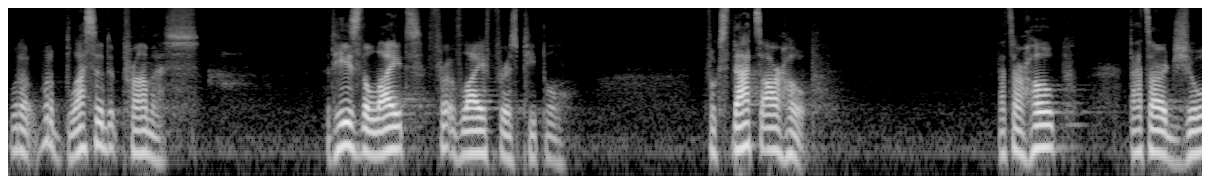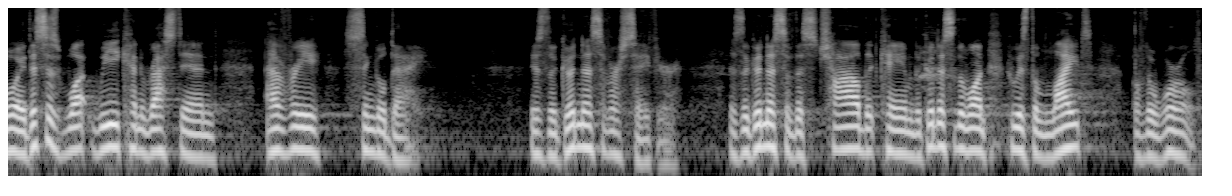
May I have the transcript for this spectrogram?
What a, what a blessed promise that He's the light for, of life for His people. Folks, that's our hope. That's our hope. That's our joy. This is what we can rest in every single day is the goodness of our Savior, is the goodness of this child that came, the goodness of the one who is the light of the world.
